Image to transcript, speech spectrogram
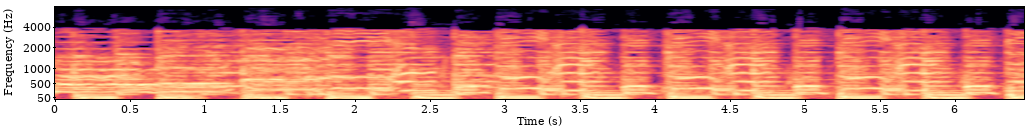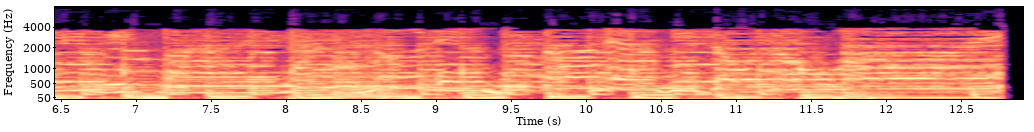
more.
